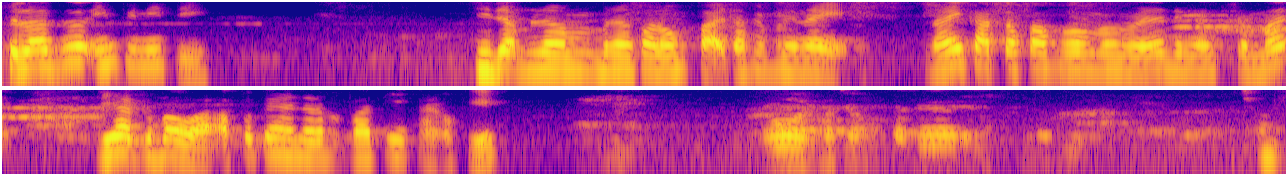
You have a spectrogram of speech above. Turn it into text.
Telaga Infinity. Tidak benar-benar kau lompat tapi boleh naik. Naik ke atas platform dengan cermat, lihat ke bawah. Apakah yang anda dapat perhatikan? Okey. Oh, macam tak ada Macam.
